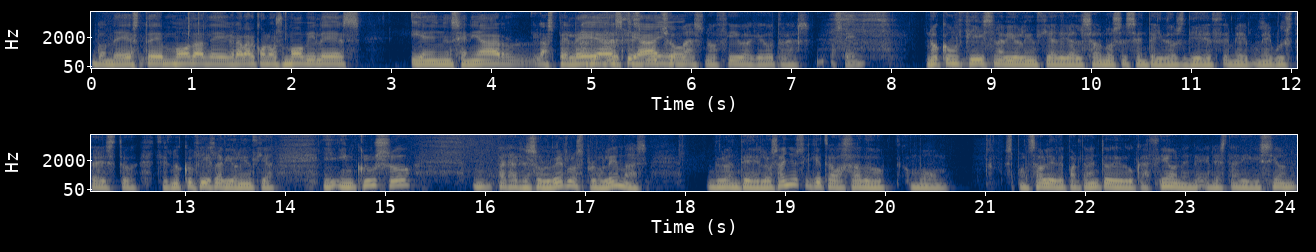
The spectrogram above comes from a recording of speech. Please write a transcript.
donde este moda de grabar con los móviles y enseñar las peleas que hay. Es mucho más nociva que otras. Sí. No confiéis en la violencia, dirá el Salmo 62, 10. Me, me gusta esto. No confiéis en la violencia. E incluso mm, para resolver los problemas. Durante los años en que he trabajado como responsable del Departamento de Educación en, en esta división,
